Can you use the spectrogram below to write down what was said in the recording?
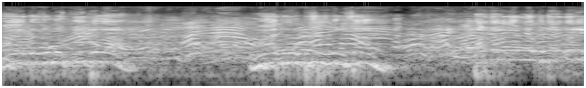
মায়েদের জন্য কি খেলা? মায়েদের বিশেষ করে চান তাড়াতাড়ি করুন তাড়াতাড়ি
